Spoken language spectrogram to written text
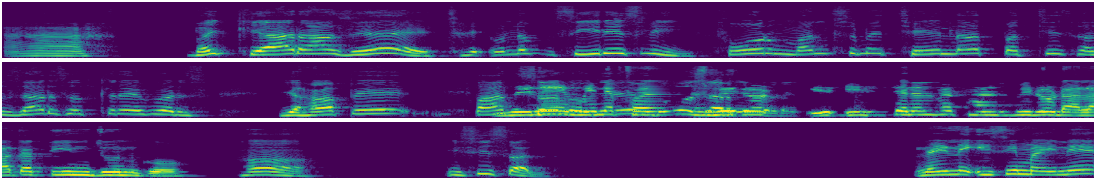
हाँ। भाई क्या राज है? छह- मतलब सीरियसली फोर मंथ्स में छह लाख पच्चीस हज़ार सब्सक्राइबर्स यहाँ पे पाँच मैंने साल हो मैंने गए दो फ़र्स्ट हज़ार वीडियो करे इस चैनल पे फ़र्स्ट वीडियो डाला था तीन जून को। हाँ इसी साल। नहीं नहीं इसी महीने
